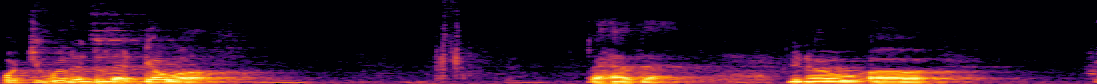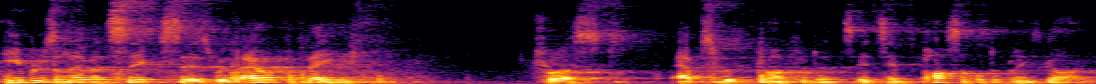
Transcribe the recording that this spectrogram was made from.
What you willing to let go of to have that. You know, uh, Hebrews 11:6 says, "Without faith, trust, absolute confidence, it's impossible to please God."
